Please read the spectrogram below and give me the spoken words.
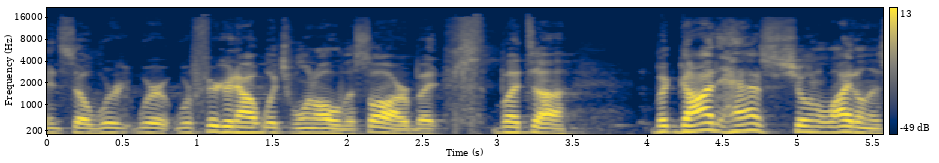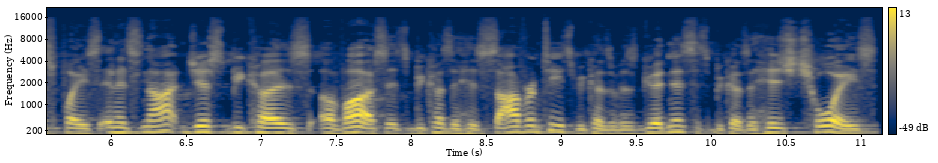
and so we're, we're, we're figuring out which one all of us are. But, but, uh, but God has shown a light on this place, and it's not just because of us, it's because of His sovereignty, it's because of His goodness, it's because of His choice.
